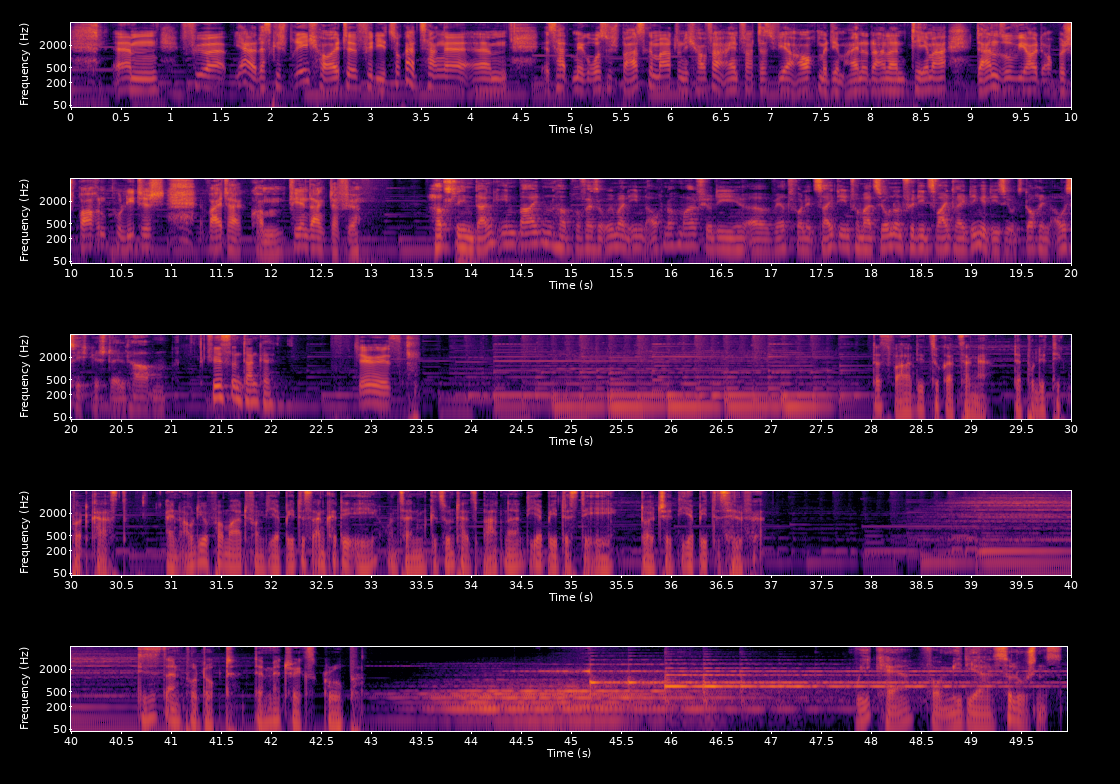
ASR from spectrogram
Für ja, das Gespräch heute, für die Zuckerzange. Ähm, es hat mir großen Spaß gemacht und ich hoffe einfach, dass wir auch mit dem ein oder anderen Thema dann, so wie heute auch besprochen, politisch weiterkommen. Vielen Dank dafür. Herzlichen Dank Ihnen beiden, Herr Professor Ullmann, Ihnen auch nochmal für die äh, wertvolle Zeit, die Informationen und für die zwei, drei Dinge, die Sie uns doch in Aussicht gestellt haben. Tschüss und danke. Tschüss. Das war die Zuckerzange, der Politik-Podcast. Ein Audioformat von diabetesanker.de und seinem Gesundheitspartner diabetes.de, Deutsche Diabeteshilfe. Dies ist ein Produkt der Matrix Group. We care for Media Solutions.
